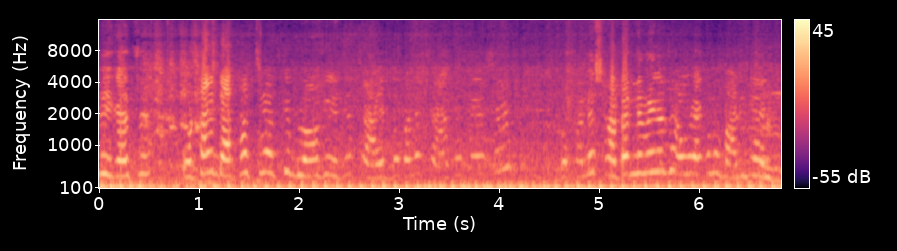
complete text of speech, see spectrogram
ঠিক আছে। ওটাই দেখাচ্ছি আজকে ব্লগে যে চায়ের দোকানে চা খেতে এসে দোকানে শাটার নেমে গেছে আমরা এখনও বাড়ি যাইনি।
